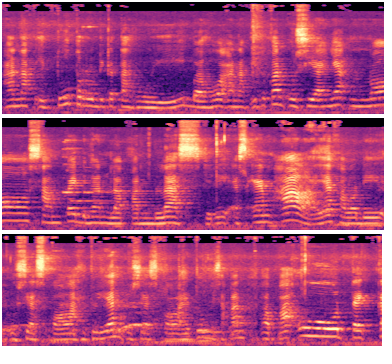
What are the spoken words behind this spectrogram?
Anak itu perlu diketahui bahwa anak itu kan usianya 0 sampai dengan 18. Jadi SMA lah ya kalau di usia sekolah itu ya, usia sekolah itu misalkan eh, PAUD, TK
